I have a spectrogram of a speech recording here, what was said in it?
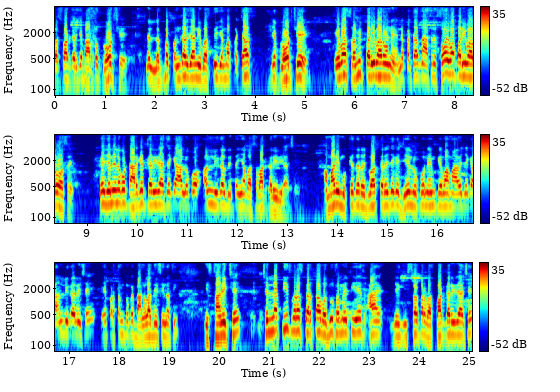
વસવાટ કરી છે, બારસો પ્લોટ છે ને લગભગ પંદર હજારની વસ્તી જેમાં પચાસ જે પ્લોટ છે એવા શ્રમિક પરિવારોને ને પચાસના આશરે સો એવા પરિવારો હશે કે જેને લોકો ટાર્ગેટ કરી રહ્યા છે કે આ લોકો અનલીગલ રીતે અહીંયા વસવાટ કરી રહ્યા છે. અમારી મુખ્યત્વે રજૂઆત કરે છે કે જે લોકોને એમ કહેવામાં આવે છે કે અનલીગલી છે, એ પ્રથમ તો કોઈ બાંગ્લાદેશી નથી. સ્થાનિક છે. છેલ્લા ત્રીસ વર્ષ કરતાં વધુ સમયથી એ આ જે સ્થળ પર વસવાટ કરી રહ્યા છે.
